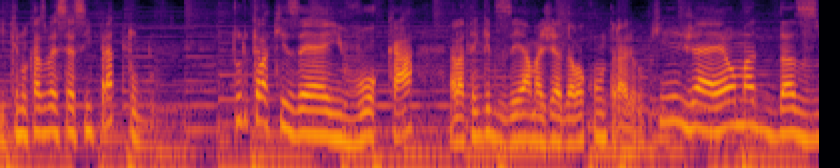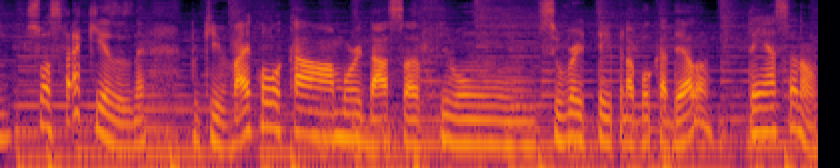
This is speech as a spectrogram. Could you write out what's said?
E que no caso vai ser assim para tudo tudo que ela quiser invocar, ela tem que dizer a magia dela ao contrário. O que já é uma das suas fraquezas, né? Porque vai colocar uma mordaça, um silver tape na boca dela, tem essa não.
